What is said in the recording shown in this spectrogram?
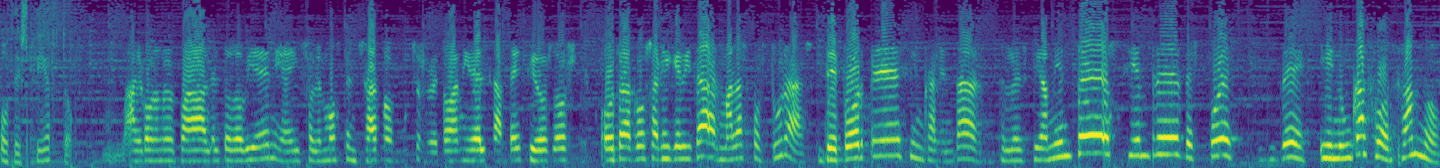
o despierto. Algo no nos va del todo bien y ahí solemos tensarnos mucho, sobre todo a nivel trapecios. Dos, otra cosa que hay que evitar, malas posturas. Deporte sin calentar. El estiramiento siempre después de y nunca forzando.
